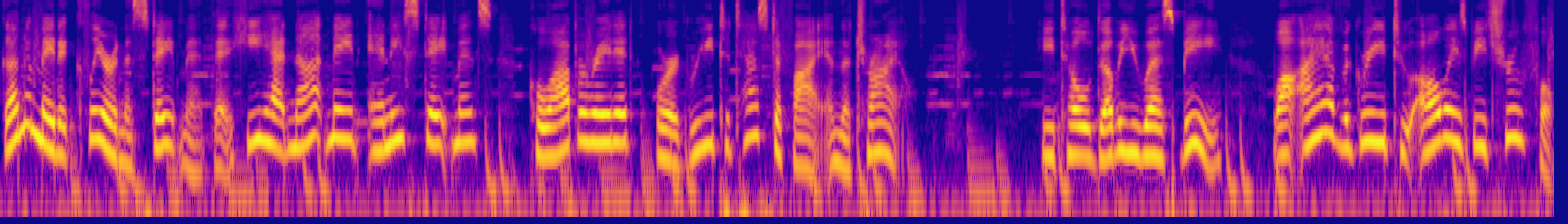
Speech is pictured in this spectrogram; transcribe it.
Gunna made it clear in a statement that he had not made any statements, cooperated, or agreed to testify in the trial. He told WSB, While I have agreed to always be truthful,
